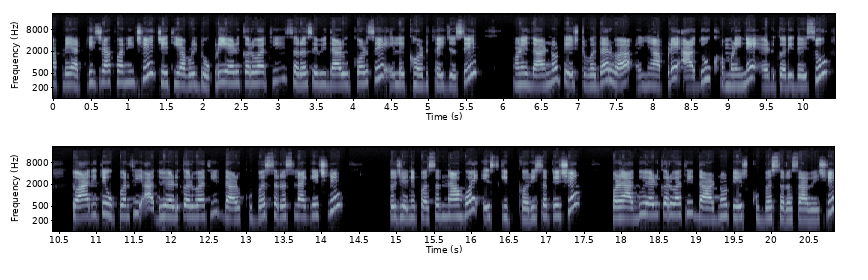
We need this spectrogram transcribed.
આપણે આટલી જ રાખવાની છે. જેથી આપણી ઢોકળી એડ કરવાથી સરસ એવી દાળ ઉકળશે એટલે ઘટ થઈ જશે. અને દાળનો ટેસ્ટ વધારવા અહીંયા આપણે આદું ખમણીને એડ કરી દઈશું. તો આ રીતે ઉપરથી આદું એડ કરવાથી દાળ ખૂબ જ સરસ લાગે છે. તો જેને પસંદ ના હોય એ સ્કીપ કરી શકે છે. પણ આદું એડ કરવાથી દાળનો ટેસ્ટ ખૂબ જ સરસ આવે છે.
